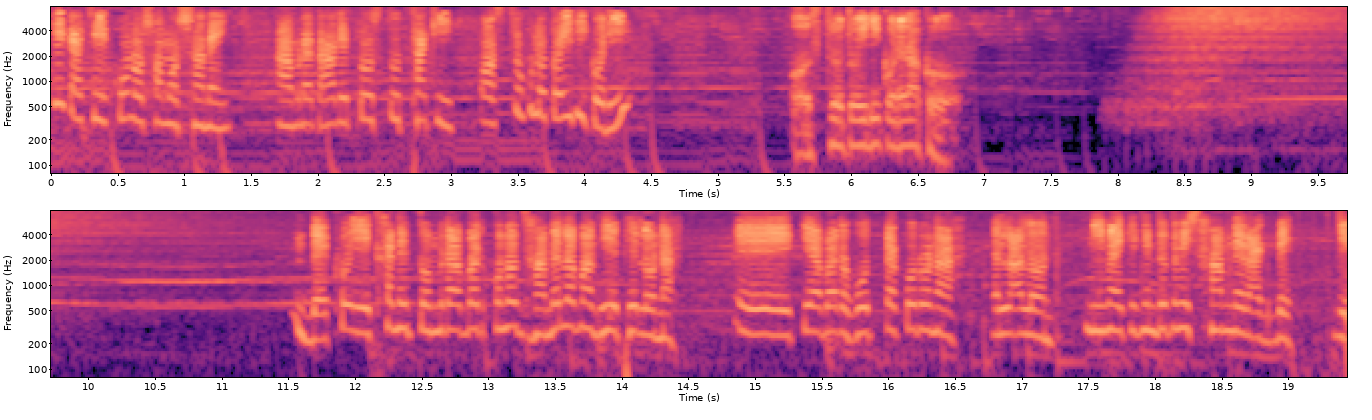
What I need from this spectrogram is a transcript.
ঠিক আছে, কোনো সমস্যা নেই। আমরা তাহলে প্রস্তুত থাকি, অস্ত্রগুলো তৈরি করি। অস্ত্র তৈরি করে রাখো। দেখো, এখানে তোমরা আবার কোনো ঝামেলা বাঁধিয়ে ফেলো না। একে আবার হত্যা করো না, লালন। নিমাইকে কিন্তু তুমি সামনে রাখবে। যে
